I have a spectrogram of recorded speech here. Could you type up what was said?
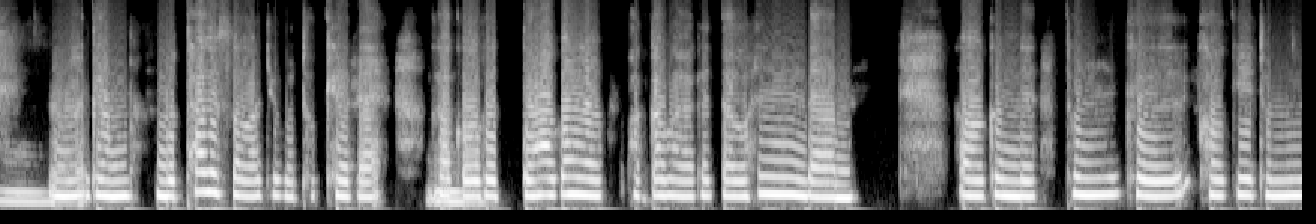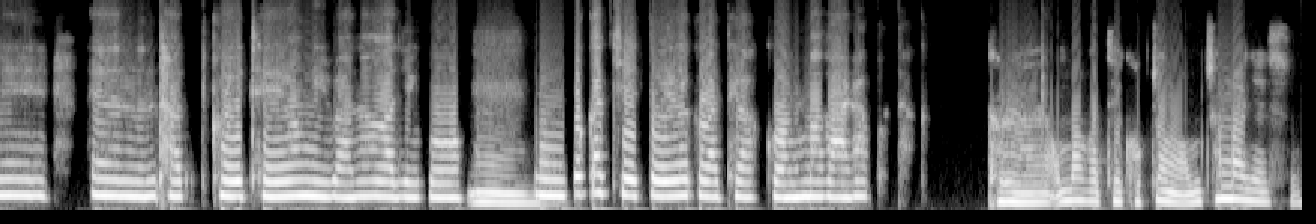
음, 음, 그냥 못하겠어가지고, 독해를. 음, 그때 학원을 바꿔봐야겠다고 했는데, 어, 근데 동, 그, 거기 동네에는 다 거의 대형이 많아가지고, 음. 음, 똑같이 또 이럴 것 같아갖고 엄마가 알아보다가. 그래, 엄마가 되게 걱정을 엄청 많이 했어.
